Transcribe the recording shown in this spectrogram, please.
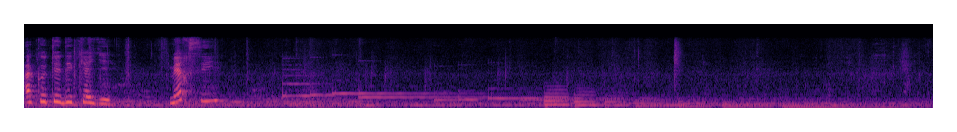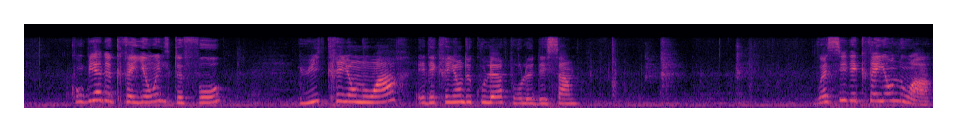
à côté des cahiers. Merci. Combien de crayons il te faut? 8 crayons noirs et des crayons de couleur pour le dessin. Voici des crayons noirs.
